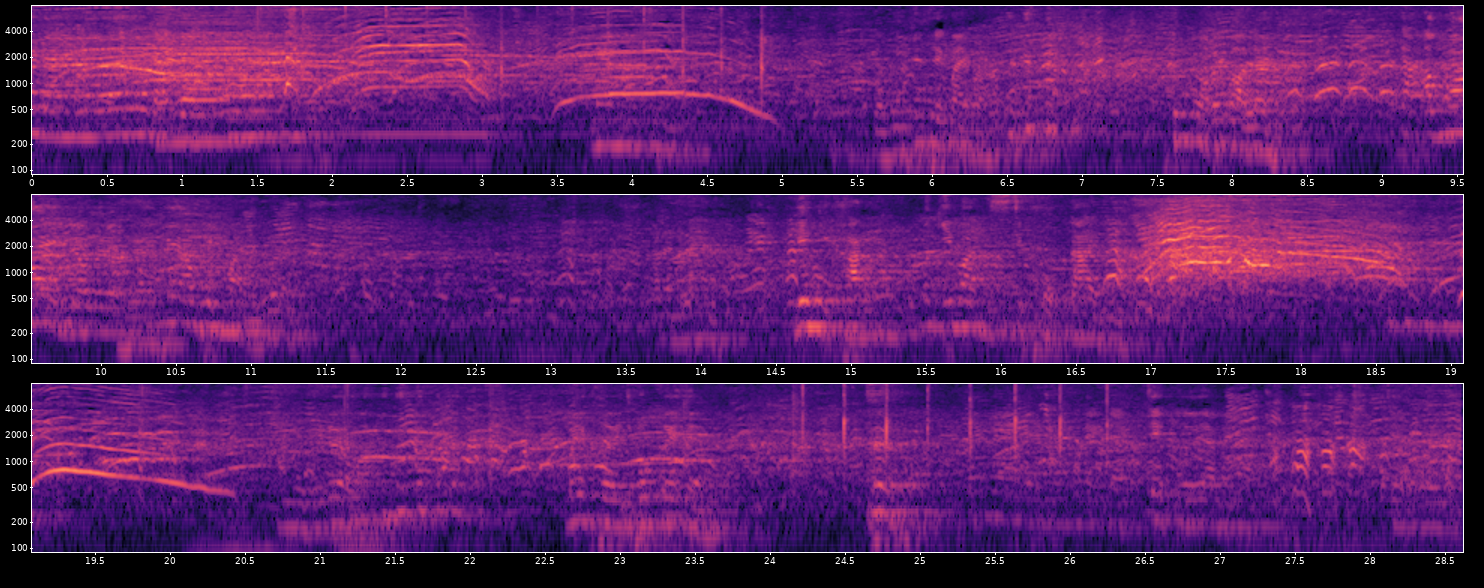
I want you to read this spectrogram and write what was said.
งแดงแดง เดี๋ยวผมคิดเพลงใหม่ก่อนครับขึ้นหัวไปก่อนเลยกะเอาง่ายอย่างเดียวเลยไม่เอาเพลงใหม่ด้วยอะไรนะแม่เรียกกี่ครั้งเมื่อกี้วัน 16 ได้ทำอย่างนี้ด้วยเหรอวะไม่เคยพบเคยเห็นเจ็บเลยอะแม่เจ็บเลยอะ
